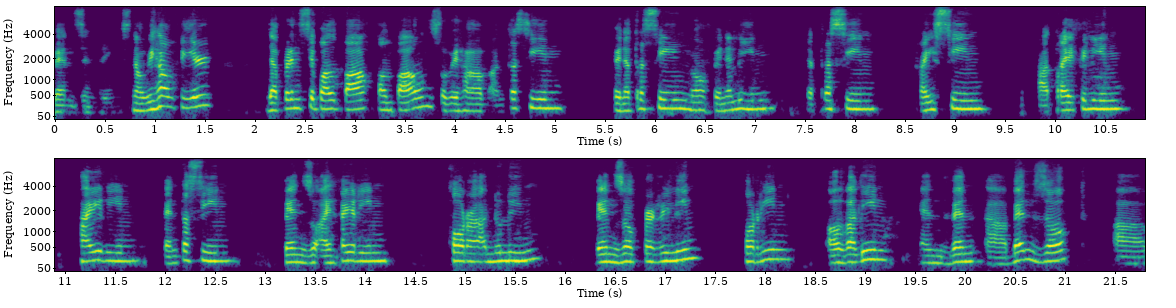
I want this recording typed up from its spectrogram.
benzene rings. Now we have here the principal PA compounds. So we have anthracene, phenanthracene, no, phenalene, tetracene, chrysene, uh, triphenylene, pyrene, pentacene, benzoylpyrene, corannulene, benzoperylene, coronene, ovalene, and ben, uh, benzo uh.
